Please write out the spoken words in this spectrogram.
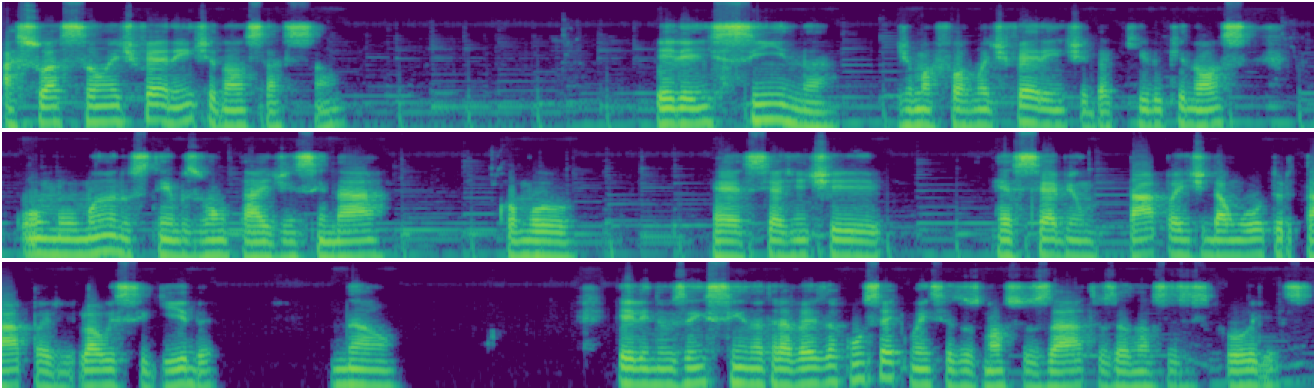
a sua ação é diferente da nossa ação. Ele ensina de uma forma diferente daquilo que nós, como humanos, temos vontade de ensinar, como é, se a gente recebe um tapa, a gente dá um outro tapa logo em seguida. Não. Ele nos ensina através da consequência dos nossos atos, das nossas escolhas.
